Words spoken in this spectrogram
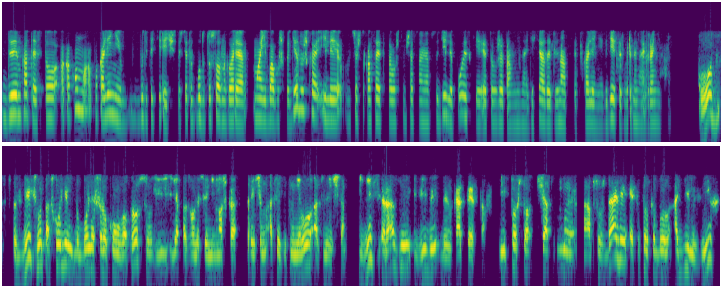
ДНК-тест, то о каком поколении будет идти речь? То есть это будут, условно говоря, мои бабушка, дедушка, или все, что касается того, что мы сейчас с вами обсудили, поиски, это уже там, не знаю, десятое, двенадцатое поколение. Где эта временная граница? Вот здесь мы подходим к более широкому вопросу, и я позволю себе немножко, прежде чем ответить на него, отвлечься. Есть разные виды ДНК-тестов. И то, что сейчас мы обсуждали, это только был один из них,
